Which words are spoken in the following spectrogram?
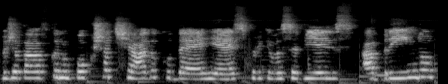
eu já estava ficando um pouco chateada com o DRS, porque você via eles abrindo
